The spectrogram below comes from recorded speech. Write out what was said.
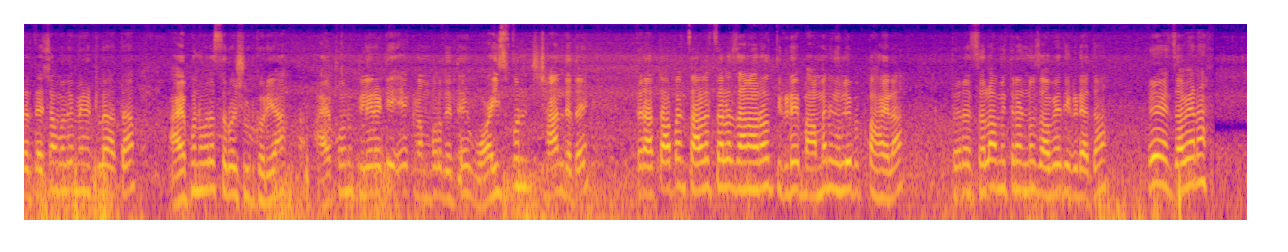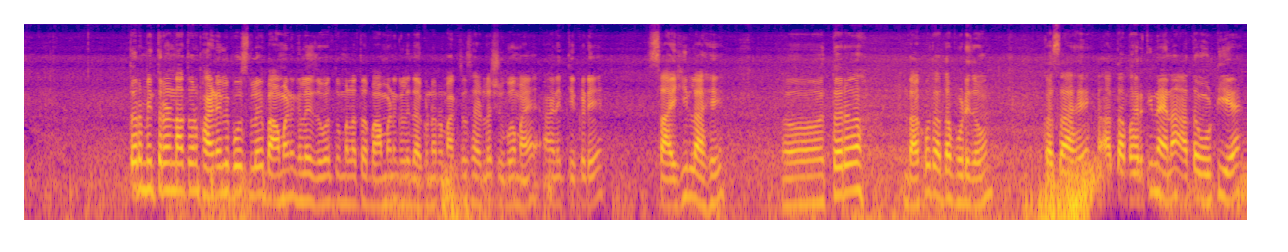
तर त्याच्यामध्ये मी म्हटलं आता आयफोनवरच सर्व शूट करूया. आयफोन क्लिअरिटी एक नंबर देते व्हॉईस पण छान देते. आहे तर आता आपण चालत चालत जाणार आहोत तिकडे बामण घाले पाहायला. तर चला मित्रांनो जाऊया तिकडे आता. हे जाऊया ना. तर मित्रांनो आपण फायनली पोहोचलो आहे बामणगलेजवळ तुम्हाला आता बामणघले दाखवणार. मागच्या साईडला शुभम आहे आणि तिकडे साहिल आहे. तर दाखवतो आता पुढे जाऊन कसं आहे. आता भरती नाही ना आता ओटी आहे.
